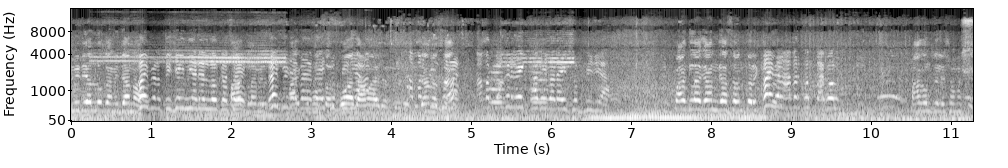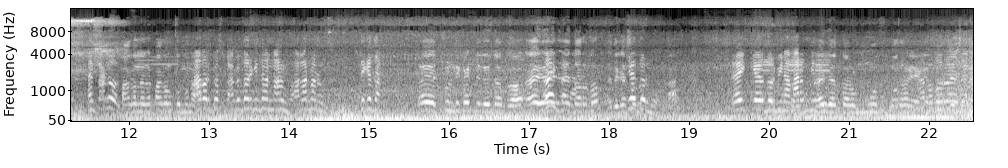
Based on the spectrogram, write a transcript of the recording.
মিডিয়ার লোক আমি জানো এই বেটা তুই যেই মিয়াদের লোক আছে পাগলামি- এই বেটা মিডিয়া। দামায় দেন তোরে, আমার জানোস পিছনে- না? আমার পকেটে রেখা দে বেটা এইসব মিডিয়া। পাগলা গান গাছ অন্তরে কি আবার কস পাগল, পাগল গেলে সমস্যা কি পাগল, পাগলের পাগল কমু না আবার কস পাগল, তোর কিন্তু আমার মারু, আবার মারু। দেখে যা, এই চুলটি কাটতে দে তো এই এই এই এই তো এদিকে কে ধরবো? হ্যাঁ? এই কেউ ধরবি না, মারুম কিন্তু। এই তোর মুখ বড় হয়ে গেছে বড় হয়ে যাবে।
